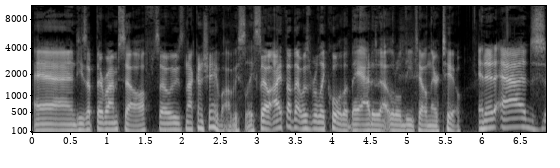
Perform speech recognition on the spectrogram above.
and he's up there by himself, so he's not going to shave, obviously. So I thought that was really cool that they added that little detail in there too. And it adds,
